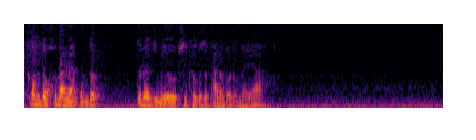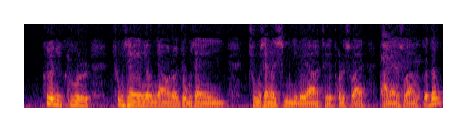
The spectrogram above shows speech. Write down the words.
조금도 호만만큼도 떨어짐이 없이 거기서 바라보는 거야. 그러니 그걸 중생의 영향으로 중생의 중생의 심리로야 어떻게 볼 수가 반할 수가 없거든.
